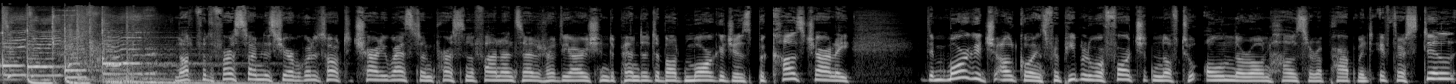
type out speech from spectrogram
Today FM. Not for the first time this year, we're going to talk to Charlie Weston, personal finance editor of the Irish Independent, about mortgages. Because, Charlie, the mortgage outgoings for people who are fortunate enough to own their own house or apartment, if they're still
